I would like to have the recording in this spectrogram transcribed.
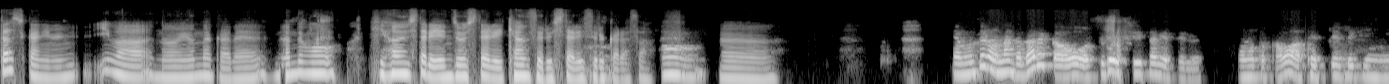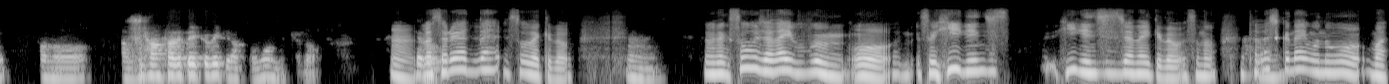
確かにね、今の世の中ね、何でも批判したり炎上したりキャンセルしたりするからさ。うん、いうん。やもちろんなんか誰かをすごい虐げてるものとかは徹底的にそのあの批判されていくべきだと思うんだけど、うん。けどまあそれはね、そうだけど、うん、でもなんかそうじゃない部分を、そ非現実、非現実じゃないけど、その正しくないものを、まあ、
